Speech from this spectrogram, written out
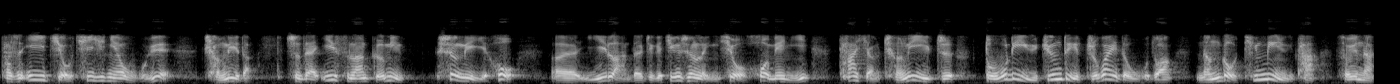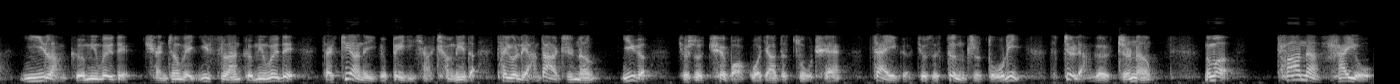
它是一九七七年五月成立的，是在伊斯兰革命胜利以后。呃，伊朗的这个精神领袖霍梅尼，他想成立一支独立于军队之外的武装，能够听命于他。所以呢，伊朗革命卫队全称为伊斯兰革命卫队，在这样的一个背景下成立的。它有两大职能，一个就是确保国家的主权，再一个就是政治独立，这两个职能。那么它呢，还有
